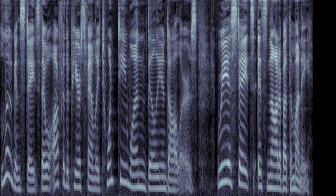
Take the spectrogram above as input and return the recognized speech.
Logan states they will offer the Pierce family $21 billion. Rhea states it's not about the money.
